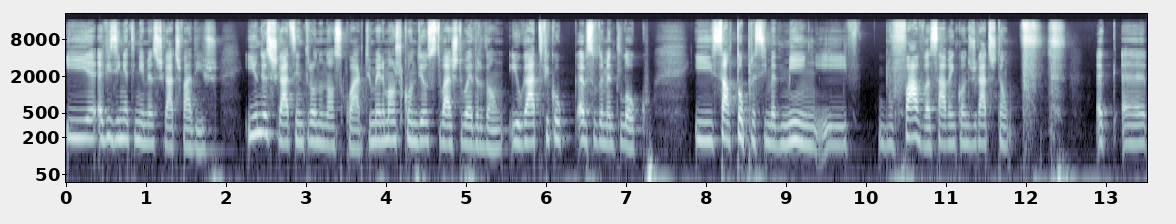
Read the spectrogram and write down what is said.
e a vizinha tinha imensos gatos vadios. E um desses gatos entrou no nosso quarto e o meu irmão escondeu-se debaixo do edredom e o gato ficou absolutamente louco e saltou para cima de mim e bufava, sabem? Quando os gatos estão a, a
